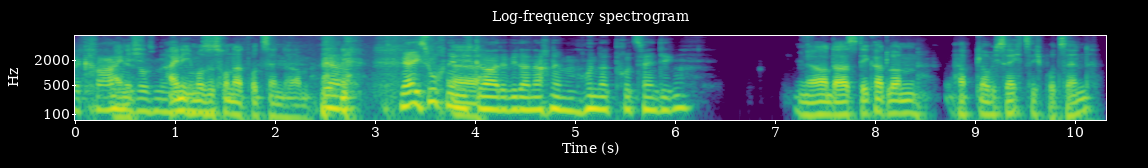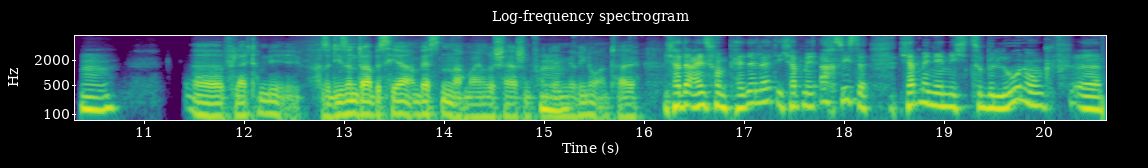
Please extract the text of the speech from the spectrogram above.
der Kragen eigentlich, ist aus Merino. Eigentlich muss es 100 Prozent haben. Ja, ja ich suche nämlich äh, gerade wieder nach einem hundertprozentigen. Ja, da ist Decathlon, hat glaube ich 60 Prozent. Mhm. Äh, vielleicht haben die, also die sind da bisher am besten nach meinen Recherchen von mhm. dem Merino-Anteil. Ich hatte eins von Pedalet. Ich habe mir, ach siehst du, ich habe mir nämlich zur Belohnung äh,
